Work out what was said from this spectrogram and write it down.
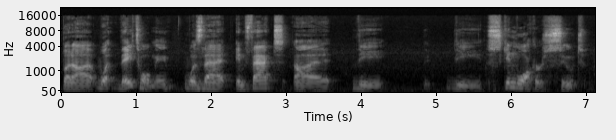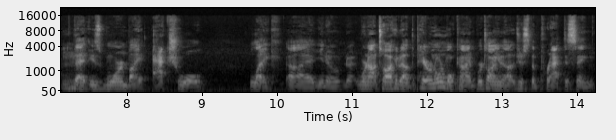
But uh, what they told me was that in fact uh, the the skinwalker suit that is worn by actual like uh, you know we're not talking about the paranormal kind. We're talking about just the practicing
